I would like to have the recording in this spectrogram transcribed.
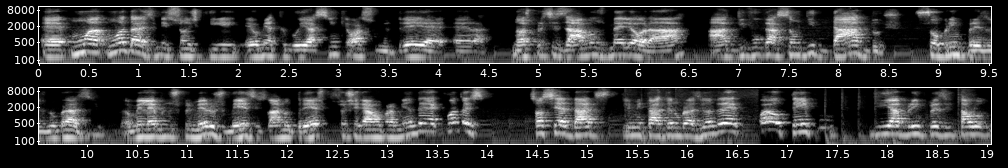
É, uma, uma das missões que eu me atribuí assim que eu assumi o DRE é, era nós precisávamos melhorar a divulgação de dados sobre empresas no Brasil. Eu me lembro nos primeiros meses lá no DRE, as pessoas chegavam para mim, André, quantas sociedades limitadas tem no Brasil? André, qual é o tempo de abrir empresa e tal,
